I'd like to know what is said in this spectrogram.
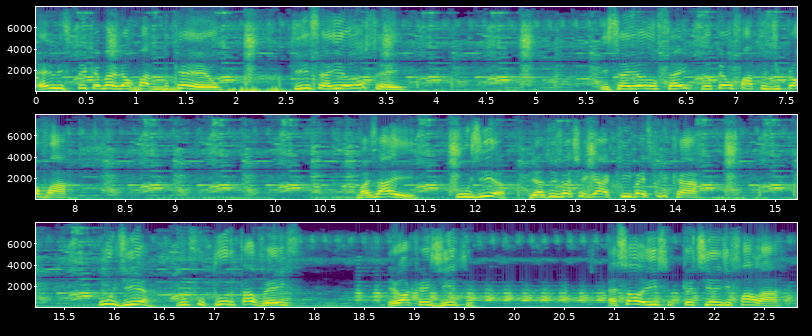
ele explica melhor do que eu. Que isso aí eu não sei. Isso aí eu não sei, não tenho o fato de provar. Mas aí, um dia, Jesus vai chegar aqui e vai explicar. Um dia, no futuro, talvez. Eu acredito. É só isso que eu tinha de falar.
